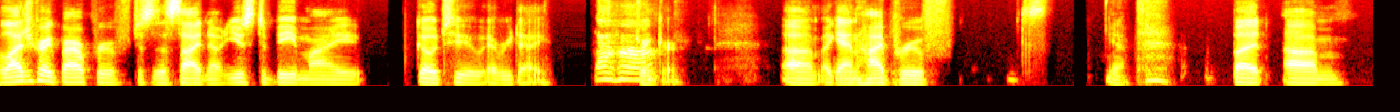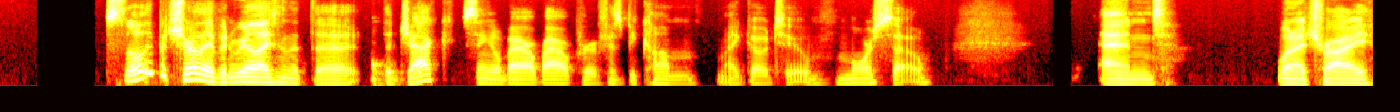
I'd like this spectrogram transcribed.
Elijah Craig Barrel Proof, just as a side note, used to be my go-to everyday uh-huh. drinker. Um, again, high proof. It's, yeah, but um, slowly but surely, I've been realizing that the the Jack single barrel barrel proof has become my go-to more so. And when I try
